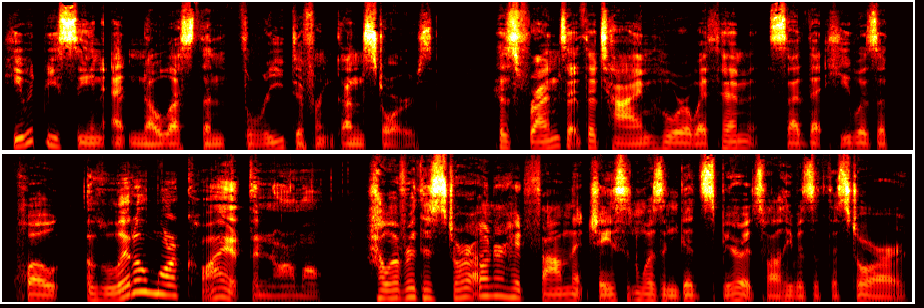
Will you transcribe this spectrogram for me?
he would be seen at no less than three different gun stores. His friends at the time who were with him said that he was a quote. A little more quiet than normal. However, the store owner had found that Jason was in good spirits while he was at the store,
